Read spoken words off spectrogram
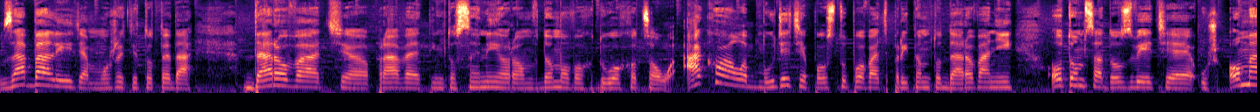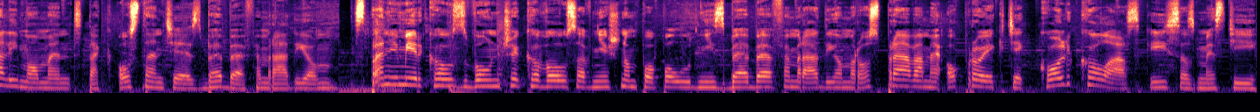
zabaliť a môžete to teda darovať e, práve týmto seniorom v domovoch dôchodcov. Ako ale budete postupovať pri tomto darovaní, o tom sa dozviete už o malý moment, tak ostaňte s BBFM rádiom. S pani Mírkou Zvončekovou sa v dnešnom popoludní s BBFM rádiom rozprávame o projekte Koľko lásky sa zmestí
